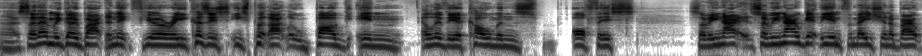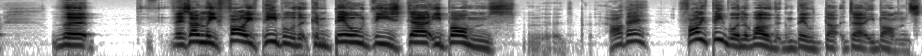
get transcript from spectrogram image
Uh, so then we go back to Nick Fury because he's he's put that little bug in Olivia Colman's office. So we now so we now get the information about the there's only five people that can build these dirty bombs. Are there five people in the world that can build dirty bombs?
